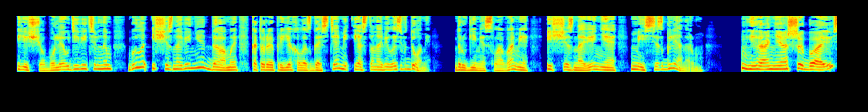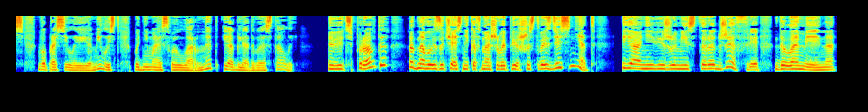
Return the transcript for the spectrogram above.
Еще более удивительным было исчезновение дамы, которая приехала с гостями и остановилась в доме. Другими словами, исчезновение миссис Гленнерм. «Я не ошибаюсь?» — вопросила ее милость, поднимая свой ларнет и оглядывая столы. «Ведь правда, одного из участников нашего пиршества здесь нет? Я не вижу мистера Джеффри Деламейна».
